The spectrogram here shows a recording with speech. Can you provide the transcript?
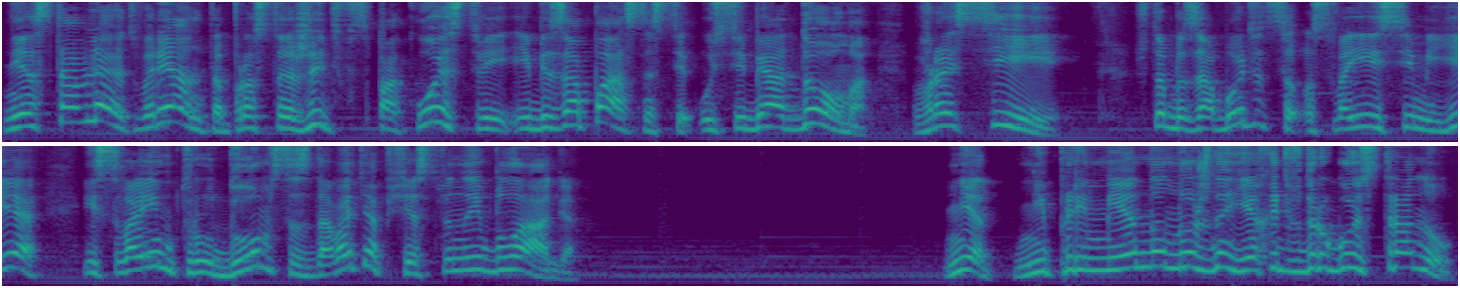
не оставляют варианта просто жить в спокойствии и безопасности у себя дома, в России, чтобы заботиться о своей семье и своим трудом создавать общественные блага. Нет, непременно нужно ехать в другую страну.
